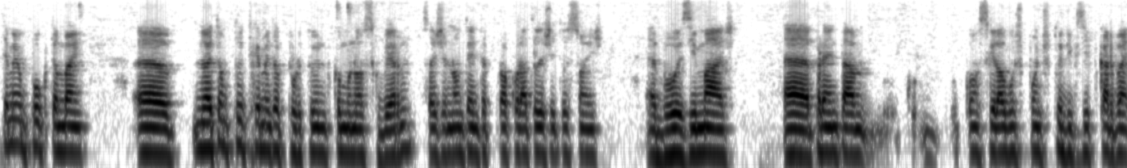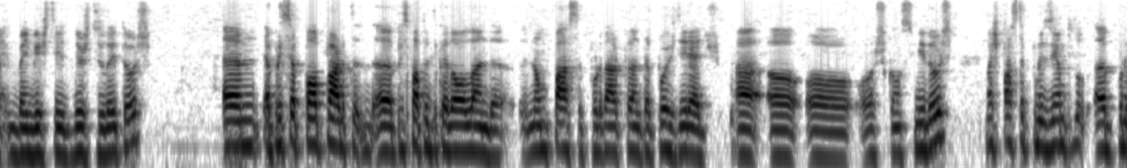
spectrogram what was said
também um pouco também, uh, não é tão politicamente oportuno como o nosso governo, ou seja, não tenta procurar todas as situações uh, boas e más uh, para tentar conseguir alguns pontos políticos e ficar bem, bem visto destes eleitores. Um, a principal parte, a principal política da Holanda não passa por dar, portanto, apoios diretos a, a, a, aos consumidores, mas passa, por exemplo, por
